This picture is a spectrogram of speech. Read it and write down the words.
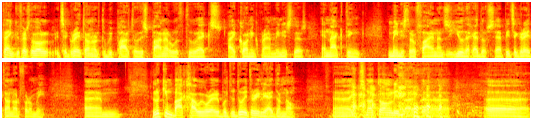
Thank you. First of all, it's a great honor to be part of this panel with two ex-iconic prime ministers, an acting minister of finance, you, the head of CEPI. It's a great honor for me. Um, looking back, how we were able to do it, really, I don't know. Uh, it's not only that, uh, uh,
